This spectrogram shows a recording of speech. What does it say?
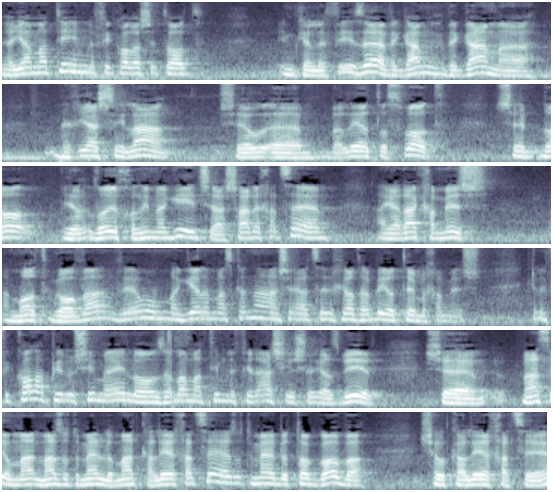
והיה מתאים לפי כל השיטות. אם כן, לפי זה, וגם, וגם מביא השאלה של uh, בעלי התוספות, שלא לא יכולים להגיד שהשער לחצר היה רק חמש אמות גובה, והוא מגיע למסקנה שהיה צריך להיות הרבה יותר מחמש. כי לפי כל הפירושים האלו, זה לא מתאים לפי רש"י שיסביר שמה מה זאת אומרת לעומת קלי החצר, זאת אומרת באותו גובה של קלי החצר,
